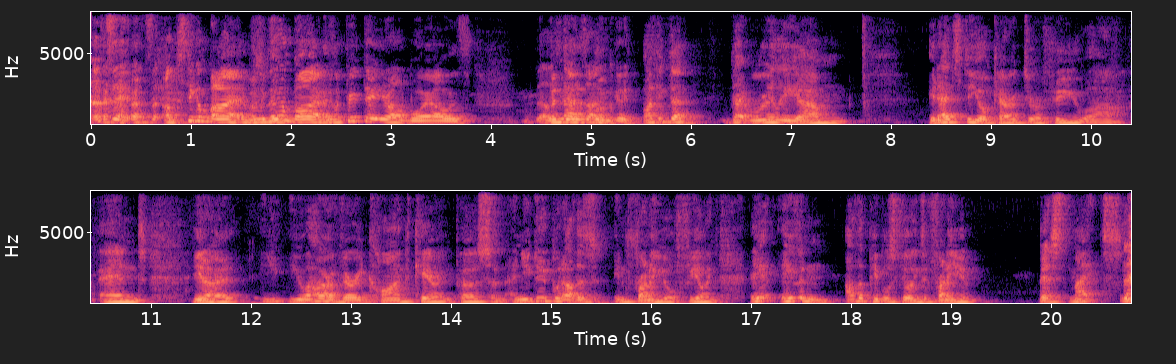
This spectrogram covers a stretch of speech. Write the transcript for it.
That's it. That's it. I'm sticking by it. It was I'm a good- sticking by it. As a 15 year old boy, I was, I was doing no, something look, good. I think that that really um, it adds to your character of who you are, and you know you, you are a very kind, caring person, and you do put others in front of your feelings, even other people's feelings in front of your best mates.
